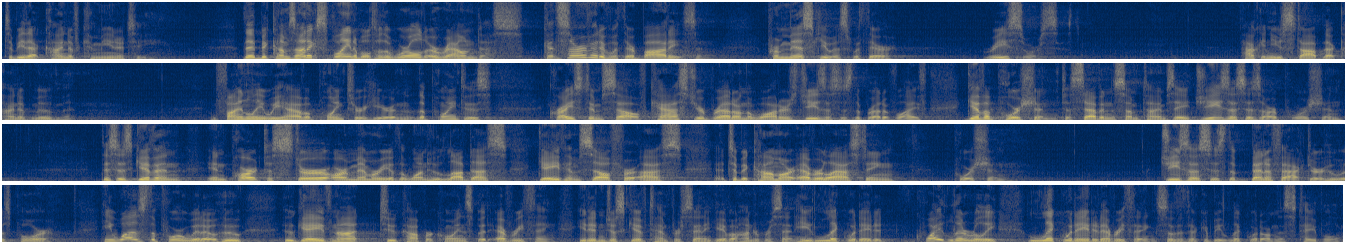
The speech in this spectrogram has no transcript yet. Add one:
to be that kind of community that becomes unexplainable to the world around us? conservative with their bodies and promiscuous with their resources. How can you stop that kind of movement? And finally, we have a pointer here, and the point is Christ Himself. Cast your bread on the waters. Jesus is the bread of life. Give a portion to seven, sometimes eight. Jesus is our portion. This is given in part to stir our memory of the one who loved us, gave Himself for us, to become our everlasting portion. Jesus is the benefactor who was poor. He was the poor widow who, who gave not two copper coins, but everything. He didn't just give 10%, he gave 100%. He liquidated, quite literally, liquidated everything so that there could be liquid on this table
